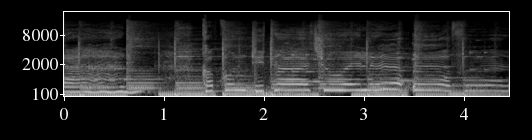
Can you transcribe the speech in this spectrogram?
นาน ขอบคุณที่เธอช่วยเหลือเอื้อเฟื้อ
